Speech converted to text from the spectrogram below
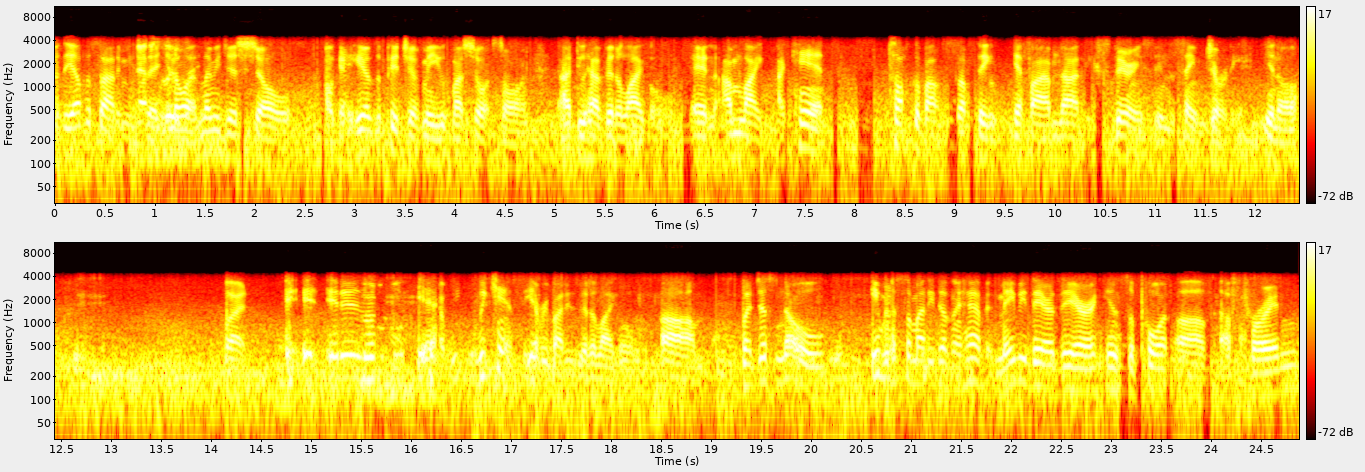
But the other side of me said, you know what? Let me just show. Okay, here's a picture of me with my shorts on. I do have vitiligo, and I'm like, I can't talk about something if I'm not experiencing the same journey. You know. But it, it, it is, yeah. We we can't see everybody's vitiligo. Um, but just know, even if somebody doesn't have it, maybe they're there in support of a friend,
